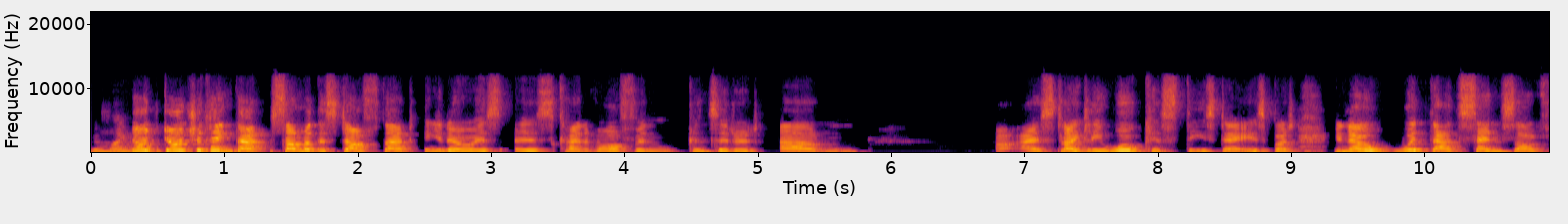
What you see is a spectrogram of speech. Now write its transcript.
it was like don't, don't you think that some of the stuff that you know is is kind of often considered um uh, slightly wokest these days but you know with that sense of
